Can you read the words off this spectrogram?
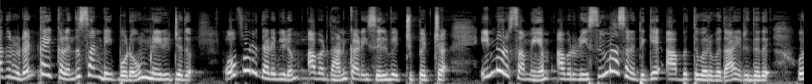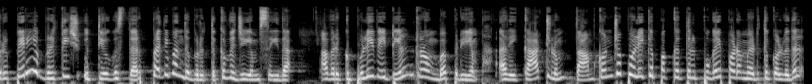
அதனுடன் கை கலந்து சண்டை போடவும் நேரிட்டது. ஒவ்வொரு தடவிலும் அவர்தான் கடைசியில் வெற்றி பெற்றார். இன்னொரு சமயம் அவருடைய சிம்மாசனத்துக்கே ஆபத்து வருவதா இருந்தது. ஒரு பெரிய பிரிட்டிஷ் உத்தியோகஸ்தர் பிரதிபந்தபுரத்துக்கு விஜயம் செய்தார். அவருக்கு புலிவேட்டையில் ரொம்ப பிரியம். அதை காட்டிலும் தாம் கொன்ற புலிக்கு பக்கத்தில் புகைப்படம் எடுத்துக்கொள்வதில்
